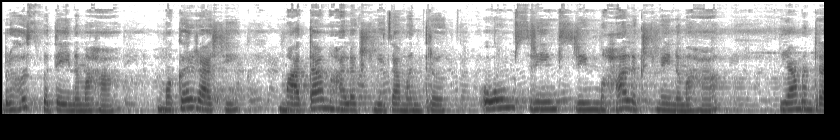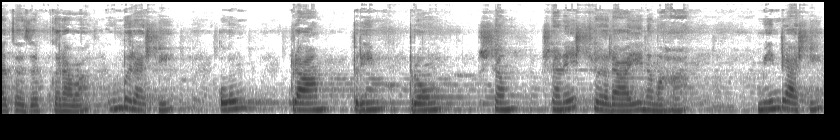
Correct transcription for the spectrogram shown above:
बृहस्पते नमहा मकर राशी। माता महालक्ष्मीचा मंत्र। ओम श्रीम श्रीम महालक्ष्मी नमहा या मंत्राचा जप करावा. कुंभ राशी। ओम प्राम प्रीम प्रोम शम शनेश्वराय नमहा मीन राशी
